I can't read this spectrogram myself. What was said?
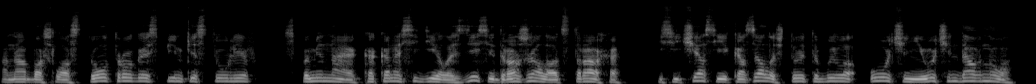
Она обошла стол, трогая спинки стульев, вспоминая, как она сидела здесь и дрожала от страха, и сейчас ей казалось, что это было очень и очень давно.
